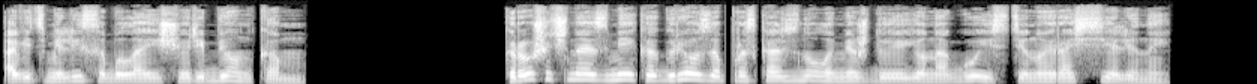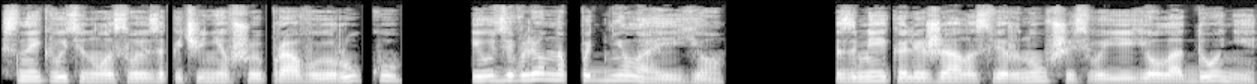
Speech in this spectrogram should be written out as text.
а ведь Мелиса была еще ребенком. Крошечная змейка греза проскользнула между ее ногой и стеной расселены. Снейк вытянула свою закоченевшую правую руку и удивленно подняла ее. Змейка лежала, свернувшись в ее ладони,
